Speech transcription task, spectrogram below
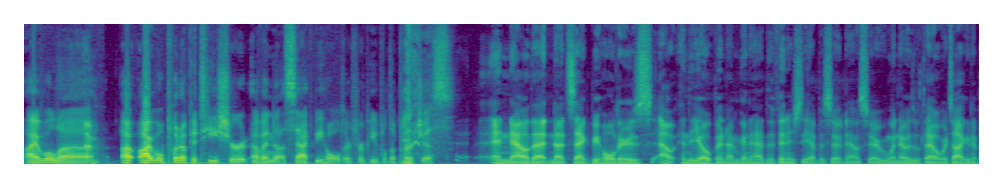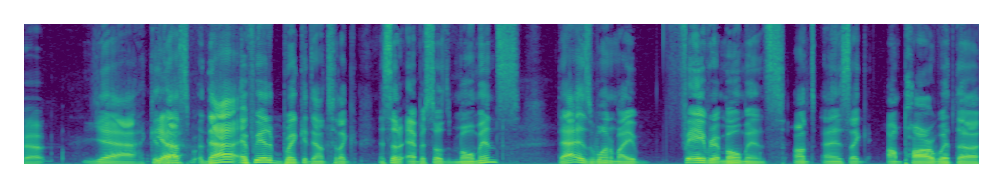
I will uh I'm- I, I will put up a T-shirt of a nutsack beholder for people to purchase. And now that nutsack beholder's out in the open, I'm gonna have to finish the episode now, so everyone knows what the hell we're talking about. Yeah, 'cause Yeah. that's that. If we had to break it down to like instead of episodes, moments, that is one of my favorite moments. On, and it's like on par with uh,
